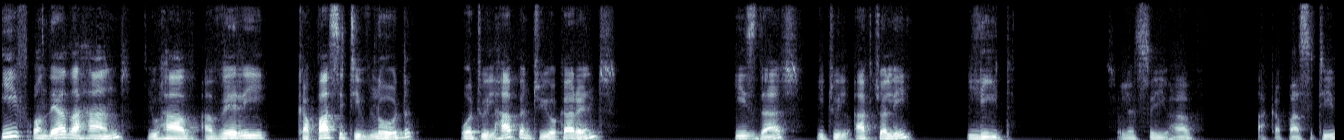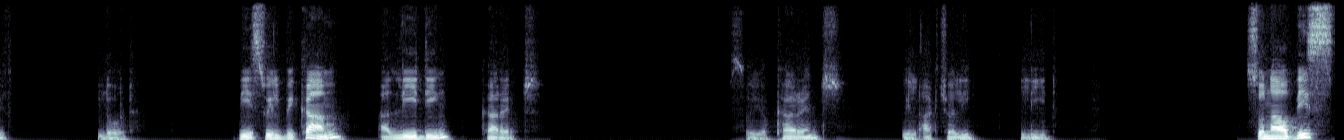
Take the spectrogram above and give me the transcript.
If, on the other hand, you have a very capacitive load, what will happen to your current is that it will actually lead. So let's say you have a capacitive load. This will become a leading current. So your current will actually lead. So now this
